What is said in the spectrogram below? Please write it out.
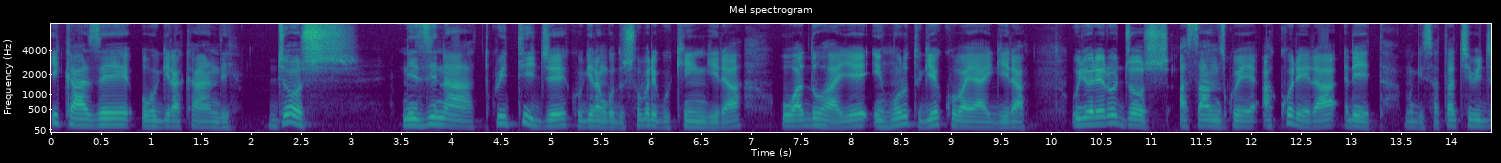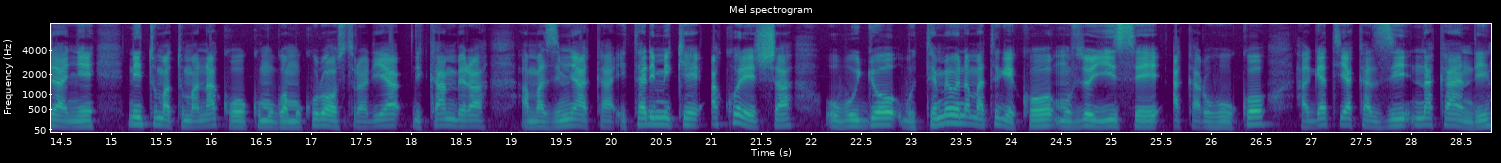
Ikaze ubugira kandi. Josh ni izina twitije kugira ngo dushobore gukingira uwaduhaye inkuru tugiye kubayagira. Uyu rero josh asanzwe akorera leta mu gisata c'ibijanye n'itumatumanako ku mugwa mukuru wa australia i canberra amaze imyaka itari mike akoresha uburyo butemewe n'amategeko mu vyo yise akaruhuko hagati y'akazi n'akandi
